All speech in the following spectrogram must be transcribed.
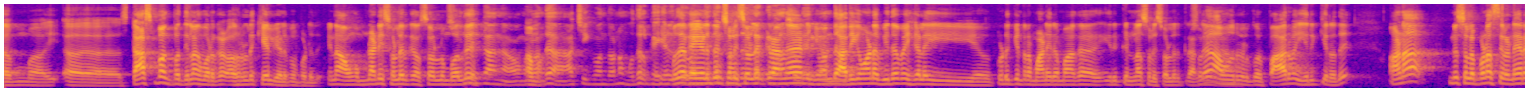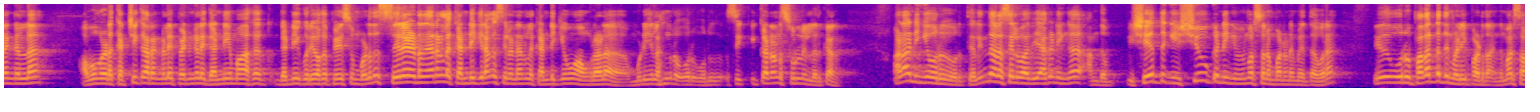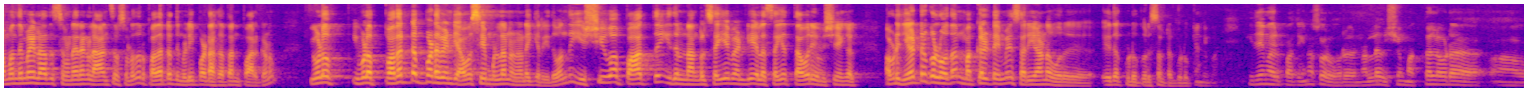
டாஸ்மாக் பற்றிலாம் அவர்கள் அவர்கள்ட்ட கேள்வி எழுப்பப்படுது. ஏன்னா அவங்க முன்னாடி சொல்லிருக்க சொல்லும்போது சொல்லியிருக்காங்க அவங்க. வந்து ஆட்சிக்கு வந்தோடனே முதல் கையெழுத்து முதல் கையெழுத்துன்னு சொல்லி வந்து சொல்லியிருக்காங்க பதில் நீங்க வந்து அதிகமான விதவைகளை கொடுக்கின்ற மாநிலமாக இருக்குன்னுலாம் சொல்லி சொல்லியிருக்காங்க. அவங்களுக்கு ஒரு பார்வை இருக்கிறது. ஆனா இன்னும் சொல்ல சில நேரங்கள்ல அவங்களோட கட்சிக்காரங்களே பெண்களை கண்ணியமாக கண்ணியக்குறைவாக பேசும்பொழுது சில இட நேரங்களில் கண்டிக்கிறாங்க சில நேரங்களில் கண்டிக்கவும் அவங்களால முடியலைங்கிற ஒரு ஒரு சிக்கட்டான சூழ்நிலை இருக்காங்க. ஆனால் நீங்கள் ஒரு ஒரு தெளிந்த அரசியல்வாதியாக நீங்கள் அந்த விஷயத்துக்கு இஷ்யூவுக்கு நீங்கள் விமர்சனம் பண்ணணுமே தவிர இது ஒரு பதட்டத்தின் வெளிப்பாடு தான். இந்த மாதிரி சம்பந்தமே இல்லாத சில நேரங்கள் ஆன்சர் சொல்கிறது ஒரு பதட்டத்தின் வெளிப்பாடாகத்தான் பார்க்கணும். இவ்வளோ இவ்வளோ பதட்டப்பட வேண்டிய அவசியம் இல்லைன்னு நான் நினைக்கிறேன். இது வந்து இஷ்யூவாக பார்த்து இதில் நாங்கள் செய்ய வேண்டிய இல்லை செய்ய தவறிய விஷயங்கள் அப்படி ஏற்றுக்கொள்வதான் மக்கள்கிட்டையுமே சரியான ஒரு இதை கொடுக்கும் ரிசல்ட்டை கொடுக்கும். இதே மாதிரி பார்த்தீங்கன்னா சார் ஒரு நல்ல விஷயம் மக்களோட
